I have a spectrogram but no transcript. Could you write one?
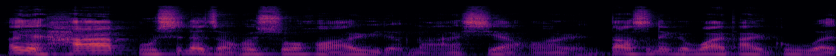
而且他不是那种会说华语的马来西亚华人，倒是那个外派顾问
